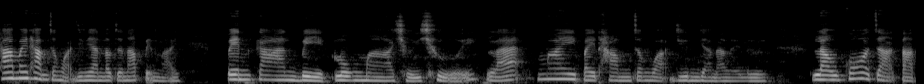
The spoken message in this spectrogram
ถ้าไม่ทำจังหวะยืนยันเราจะนับเป็นอะไร เป็นการเบรกลงมาเฉยๆ และไม่ไปทำจังหวะยืนยันอะไรเลย เราก็จะตัด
